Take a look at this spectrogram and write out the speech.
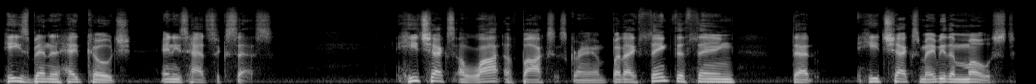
he's been a head coach and he's had success. He checks a lot of boxes, Graham, but I think the thing that he checks maybe the most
